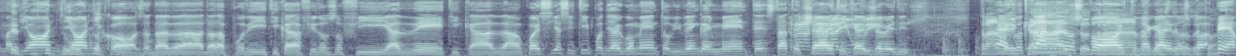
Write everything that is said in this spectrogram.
ma di, di ogni, di ogni cosa, dalla, dalla politica alla filosofia, all'etica, alla, qualsiasi tipo di argomento vi venga in mente, state Tranne certi che il giovedì... Tranne ecco, il tranne lo calcio, sport, tranne magari lo sport. qua. Beh,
